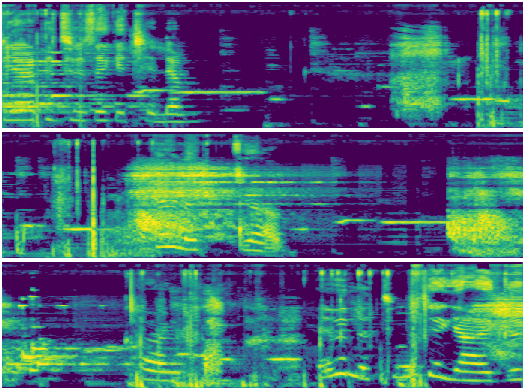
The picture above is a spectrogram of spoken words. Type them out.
diğer petimize geçelim. Hemen açacağım. Karga. Hemen açınca yaygın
